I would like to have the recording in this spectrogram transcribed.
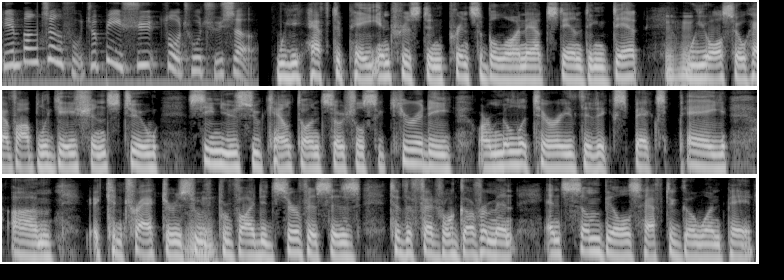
联邦政府就必须做出取舍。 We have to pay interest in principal on outstanding debt. We also have obligations to seniors who count on Social Security, our military that expects pay, um, contractors who have provided services to the federal government, and some bills have to go unpaid.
